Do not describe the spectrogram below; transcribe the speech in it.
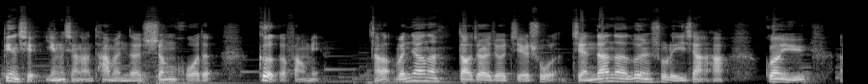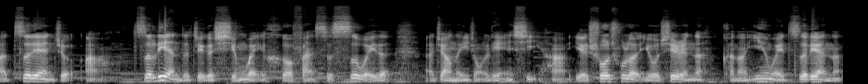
并且影响了他们的生活的各个方面。好了，文章呢到这儿就结束了，简单的论述了一下哈，关于啊自恋者啊自恋的这个行为和反思思维的啊这样的一种联系哈，也说出了有些人呢可能因为自恋呢，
